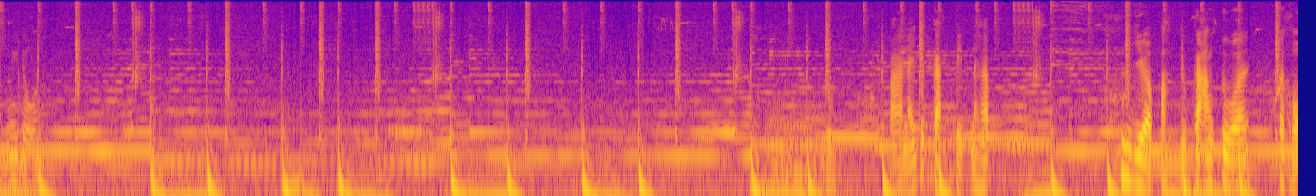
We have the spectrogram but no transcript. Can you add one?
กัดไม่โดนปลาไหนจะกัดติดนะครับ เหยื่อปักอยู่กลางตัวต่ขอ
